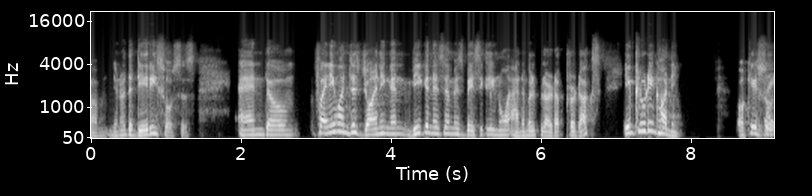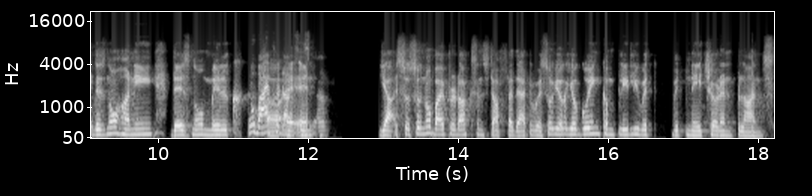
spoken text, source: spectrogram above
um, you know the dairy sources. And um, for anyone just joining in, veganism is basically no animal product, products, including honey. Okay, so right. there's no honey, there's no milk, no byproducts, uh, and yeah, so so no byproducts and stuff like that. So you're you're going completely with with nature and plants.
